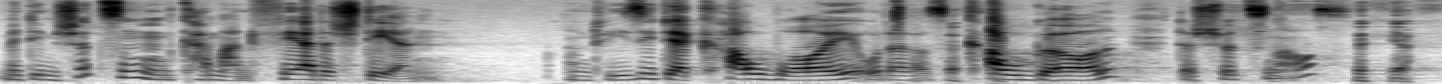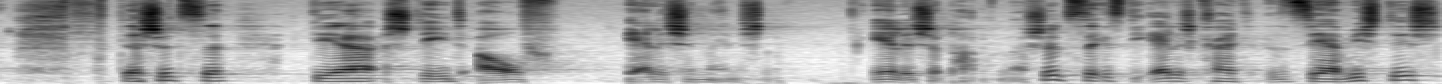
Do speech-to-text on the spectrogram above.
Mit dem Schützen kann man Pferde stehlen. Und wie sieht der Cowboy oder das Cowgirl des Schützen aus? ja. Der Schütze, der steht auf ehrliche Menschen. ehrliche Partner. Schütze ist die Ehrlichkeit sehr wichtig.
